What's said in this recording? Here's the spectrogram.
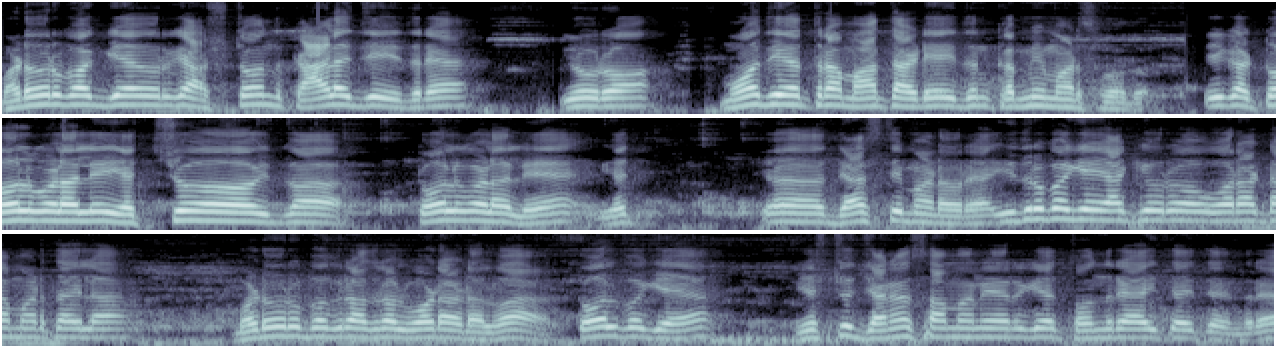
ಬಡವ್ರ ಬಗ್ಗೆ ಇವ್ರಿಗೆ ಅಷ್ಟೊಂದು ಕಾಳಜಿ ಇದ್ದರೆ ಇವರು ಮೋದಿ ಹತ್ರ ಮಾತಾಡಿ ಇದನ್ನು ಕಮ್ಮಿ ಮಾಡಿಸ್ಬೋದು. ಈಗ ಟೋಲ್ಗಳಲ್ಲಿ ಹೆಚ್ಚು ಇದು ಟೋಲ್ಗಳಲ್ಲಿ ಹೆಚ್ಚು ಜಾಸ್ತಿ ಮಾಡವ್ರೆ. ಇದ್ರ ಬಗ್ಗೆ ಯಾಕೆ ಇವರು ಹೋರಾಟ ಮಾಡ್ತಾಯಿಲ್ಲ ಬಡವರು ಬಗ್ಗರು ಅದರಲ್ಲಿ ಓಡಾಡಲ್ವಾ? ಟೋಲ್ ಬಗ್ಗೆ ಎಷ್ಟು ಜನಸಾಮಾನ್ಯರಿಗೆ ತೊಂದರೆ ಆಯ್ತೈತೆ ಅಂದರೆ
